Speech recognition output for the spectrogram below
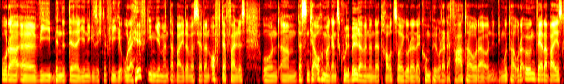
Oder äh, wie bindet derjenige sich eine Fliege? Oder hilft ihm jemand dabei, was ja dann oft der Fall ist. Und ähm, das sind ja auch immer ganz coole Bilder, wenn dann der Trauzeuge oder der Kumpel oder der Vater oder die Mutter oder irgendwer dabei ist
